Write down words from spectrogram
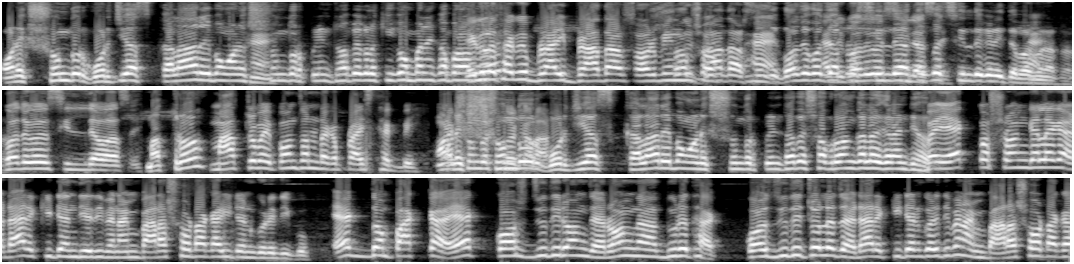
অনেক সুন্দর গর্জিয়াস কালার এবং অনেক হ্যাঁ। সুন্দর প্রিন্ট হবে। এগুলো কি কোম্পানির কাপড় এগুলো থাকবে ব্রাই ব্রাদার্স অরবিন্দু সব brothers, হ্যাঁ গজে গজে আপনার সিল দেওয়া থাকবে। সিল দেখে নিতে পারবেন হ্যাঁ, আপনারা। গজে গজে সিল দেওয়া আছে। মাত্র? মাত্র ভাই পঞ্চান্ন টাকা প্রাইস থাকবে। অনেক সুন্দর সুন্দর গর্জিয়াস কালার এবং অনেক সুন্দর প্রিন্ট হবে। সব রং কালার গ্যারান্টি হবে। ভাই এক কস রং গেলে ডাইরেক্ট রিটার্ন দিয়ে দিবেন। আমি বারোশো টাকা রিটার্ন করে দিব। একদম পাক্কা এক কষ যদি রং যায় রং না দূরে থাক কস যদি চলে যায় ডাইরেক্ট রিটার্ন করে দিবেন। আমি বারোশো টাকা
